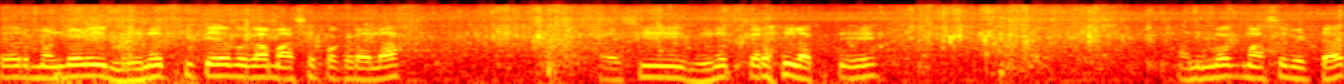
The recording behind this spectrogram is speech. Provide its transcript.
तर मंडळी मेहनत किती आहे बघा मासे पकडायला. अशी मेहनत करायला लागते. आणि मग मासे भेटतात.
